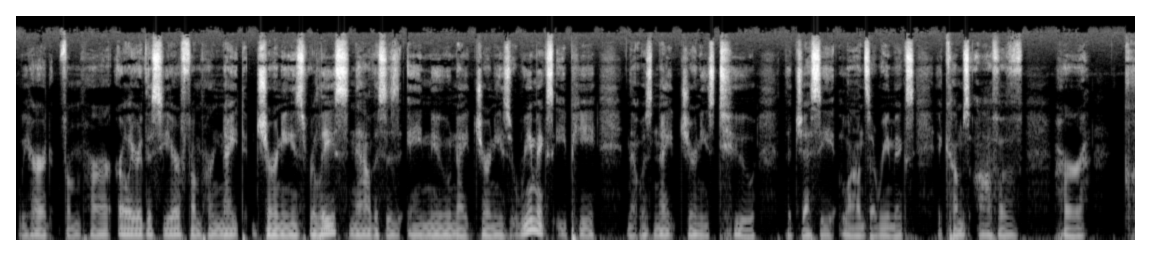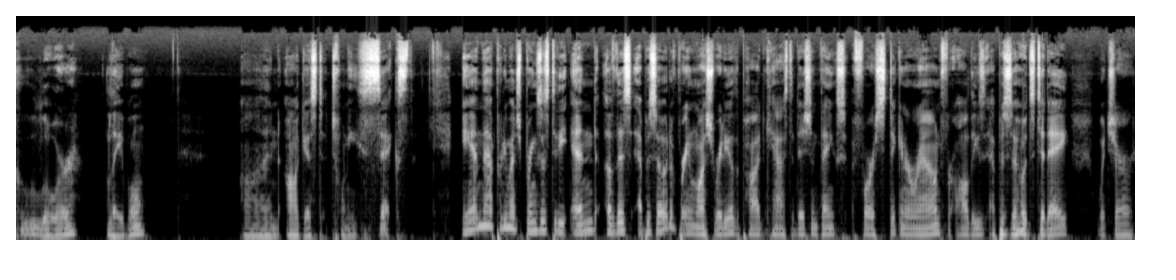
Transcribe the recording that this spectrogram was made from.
We heard from her earlier this year from her Night Journeys release. Now, this is a new Night Journeys remix EP, and that was Night Journeys 2, the Jessy Lanza remix. It comes off of her Kulør label on August 26th. And that pretty much brings us to the end of this episode of Brainwashed Radio, the podcast edition. Thanks for sticking around for all these episodes today, which are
